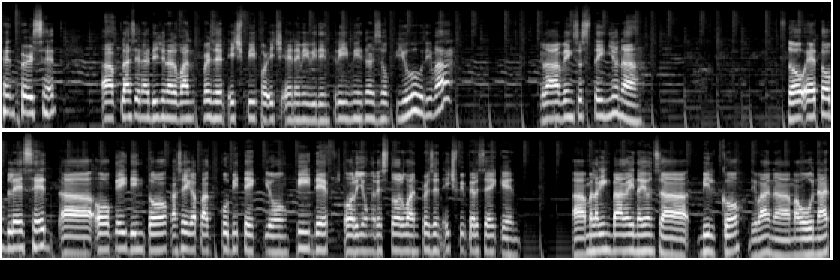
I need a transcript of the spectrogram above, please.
10% uh, plus an additional 1% HP for each enemy within 3 meters of you. Di ba? Grabing sustain yun ah. So, eto blessed, ah, okay din to kasi kapag pumitik yung PDEF or yung restore 1% HP per second, ah, malaking bagay na yon sa build ko, di ba, na makunat.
